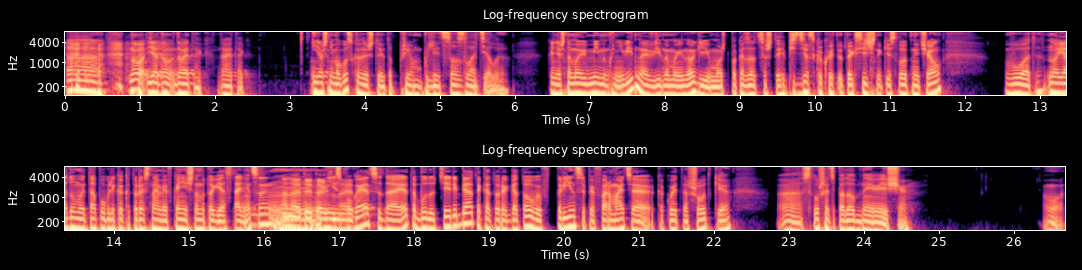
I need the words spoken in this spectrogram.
А, ну, я думаю, давай так, давай так. Я ж не могу сказать, что это прям, блядь, со зла делаю. Конечно, мою мимику не видно, видно мои ноги, и может показаться, что я пиздец какой-то токсичный кислотный чел. Вот. Но я думаю, та публика, которая с нами в конечном итоге останется, Она это и так не знает. испугается. Да, это будут те ребята, которые готовы, в принципе, в формате какой-то шутки э, слушать подобные вещи. Вот.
